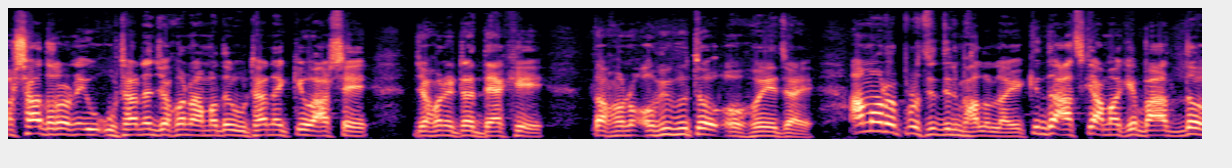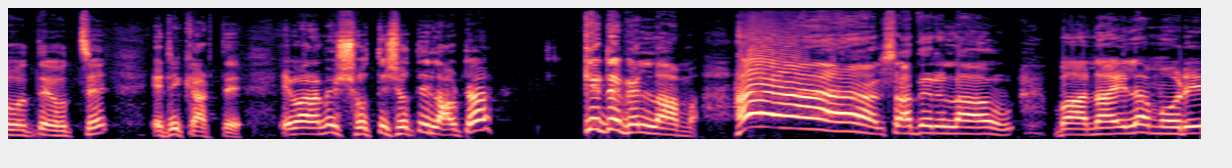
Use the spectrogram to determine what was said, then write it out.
অসাধারণ উঠানে যখন আমাদের উঠানে কেউ আসে, যখন এটা দেখে, তখন অভিভূত হয়ে যায়। আমারও প্রতিদিন ভালো লাগে, কিন্তু আজকে আমাকে বাধ্য হতে হচ্ছে এটি কাটতে। এবার আমি সত্যি সত্যি লাউটা কেটে ফেললাম। হ্যাঁ? সাদের লাউ বানাইলা মোরে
